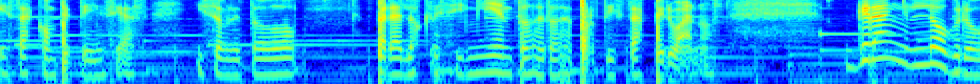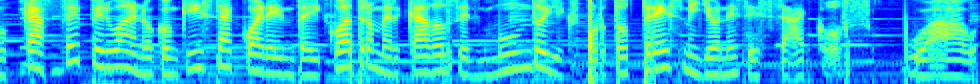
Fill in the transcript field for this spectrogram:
esas competencias y sobre todo para los crecimientos de los deportistas peruanos. Gran logro, café peruano conquista 44 mercados del mundo y exportó 3 millones de sacos. ¡Wow!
